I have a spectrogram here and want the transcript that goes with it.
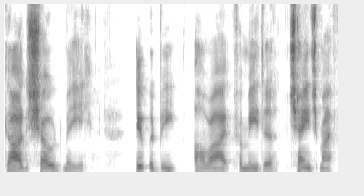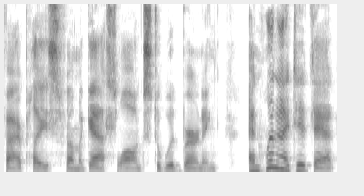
God showed me it would be all right for me to change my fireplace from a gas logs to wood burning. And when I did that,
